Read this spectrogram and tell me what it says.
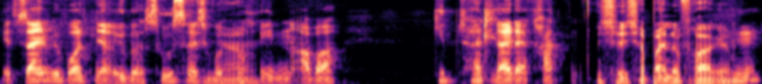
jetzt sein. Wir wollten ja über Suicide Squad ja. noch reden, aber gibt halt leider gerade. Ich, ich habe eine Frage mhm.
